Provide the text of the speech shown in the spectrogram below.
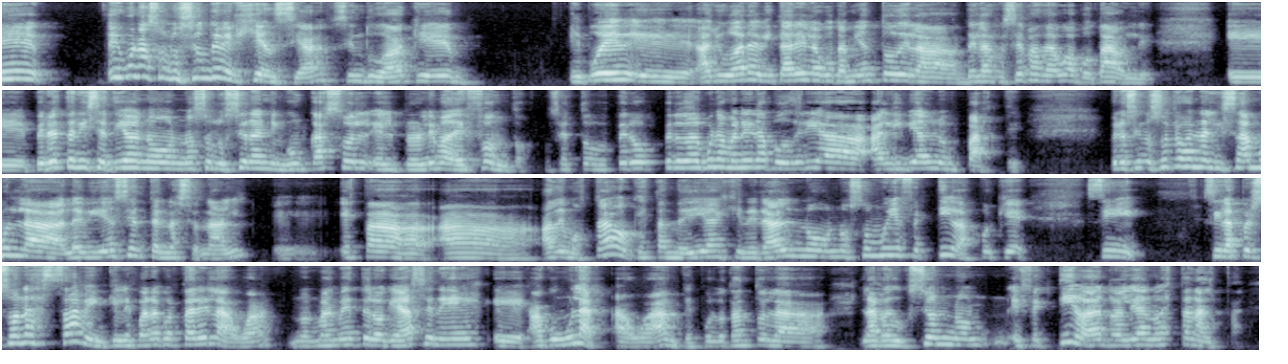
Eh, es una solución de emergencia, sin duda, que eh, puede eh, ayudar a evitar el agotamiento de, las reservas de agua potable. pero esta iniciativa no, soluciona en ningún caso el, problema de fondo, ¿no es cierto? Pero, de alguna manera podría aliviarlo en parte. Pero si nosotros analizamos la, evidencia internacional, esta ha, demostrado que estas medidas en general no son muy efectivas, porque si si las personas saben que les van a cortar el agua, normalmente lo que hacen es eh, acumular agua antes, por lo tanto la, reducción no, efectiva en realidad no es tan alta.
